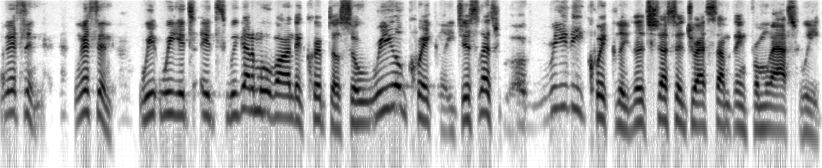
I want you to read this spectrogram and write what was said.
listen, listen. We we it's it's we got to move on to crypto. So real quickly, just let's uh, really quickly let's just address something from last week.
